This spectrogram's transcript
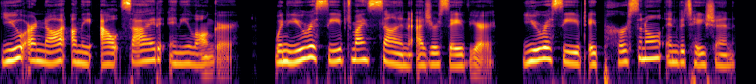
you are not on the outside any longer. When you received my son as your savior, you received a personal invitation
